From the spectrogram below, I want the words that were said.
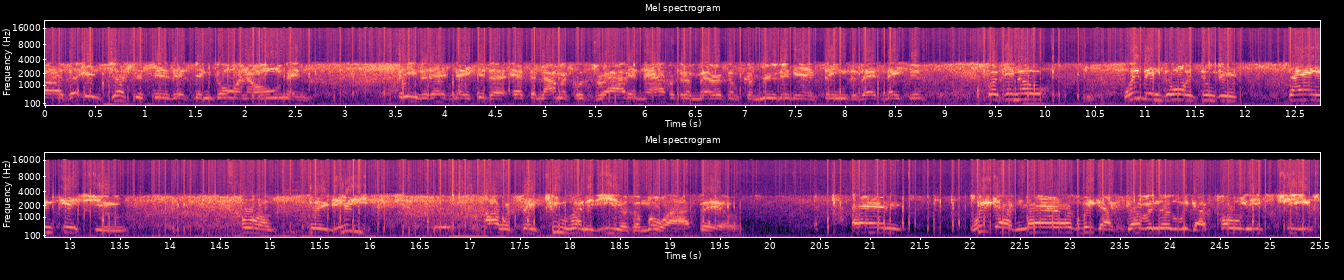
uh, the injustices that's been going on and things of that nature, the economical drought in the African American community and things of that nature. But you know, we've been going through this same issue for at least, I would say, 200 years or more ourselves. And we got mayors, we got governors, we got police chiefs,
